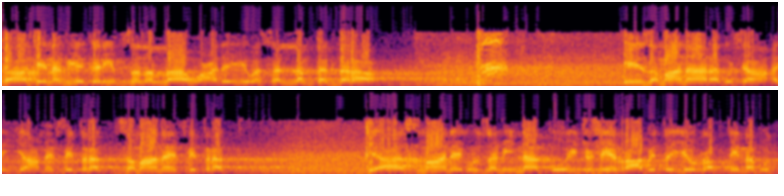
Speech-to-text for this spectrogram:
تاکہ نبی کریم صلی اللہ علیہ وسلم تک درا۔ ای زمانہ رگشا ایام فطرت، زمانہ فطرت۔ کہ آسمان کو زمین نہ کوئی چشیں رابطی و ربط نبت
